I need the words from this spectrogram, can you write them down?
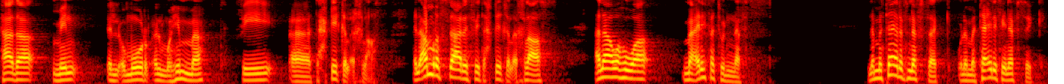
هذا من الأمور المهمة في آه، تحقيق الإخلاص. الأمر الثالث في تحقيق الإخلاص ألا وهو معرفة النفس. لما تعرف نفسك ولما تعرفي نفسك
